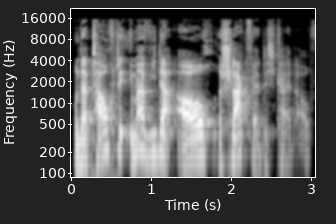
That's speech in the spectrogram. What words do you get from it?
Und da tauchte immer wieder auch Schlagfertigkeit auf.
